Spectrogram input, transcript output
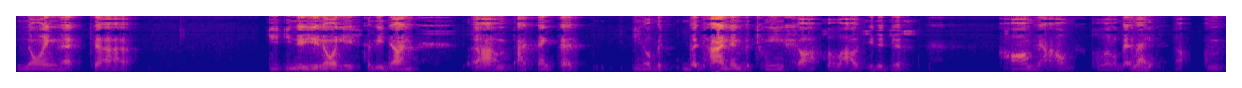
knowing that uh, you, you know you know what needs to be done. Um, I think that you know the, the time in between shots allows you to just calm down a little bit, right? Um,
